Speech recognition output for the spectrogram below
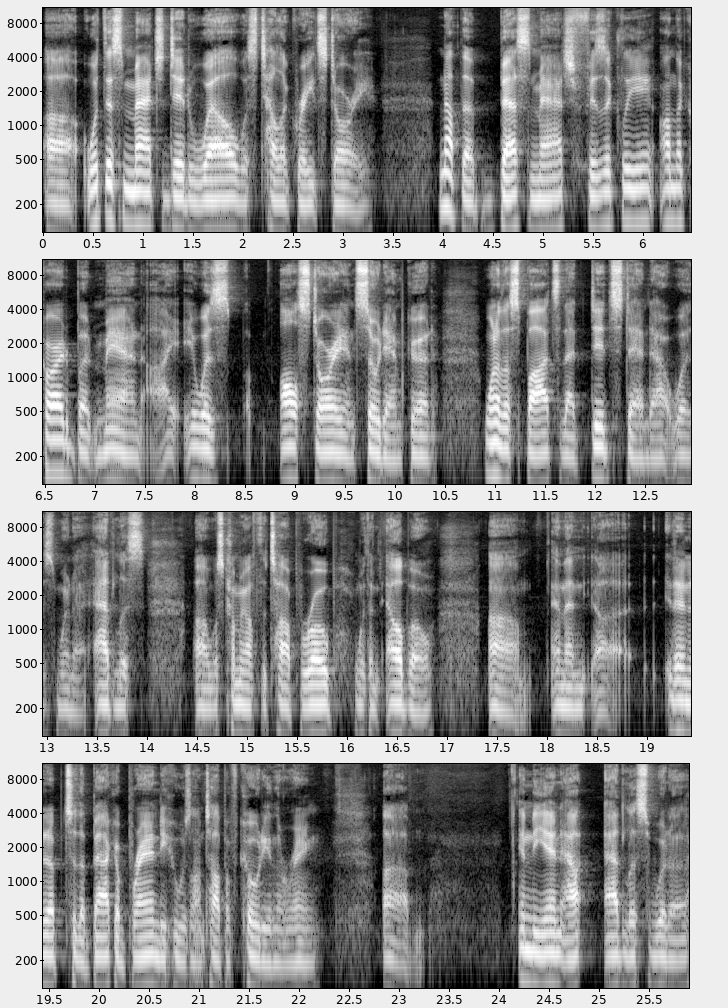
Uh, what this match did well was tell a great story. Not the best match physically on the card, but man, I it was all story and so damn good. One of the spots that did stand out was when Atlas uh, was coming off the top rope with an elbow, um, and then uh, it ended up to the back of Brandi, who was on top of Cody in the ring. Um, in the end, Atlas would uh,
